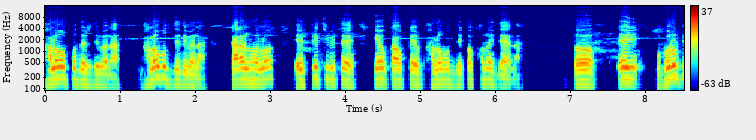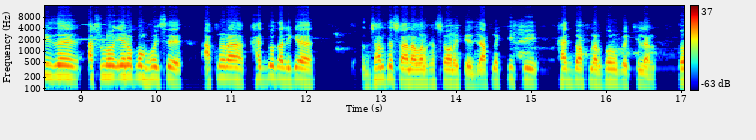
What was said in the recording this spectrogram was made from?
ভালো উপদেশ দিবে না, ভালো বুদ্ধি দিবে না। কারণ হলো, এই পৃথিবীতে কেউ কাউকে ভালো বুদ্ধি কখনোই দেয় না। তো এই গরুটি যে আসলে এরকম হয়েছে আপনারা খাদ্য তালিকা জানতে চান আমার কাছে অনেকে যে আপনি কি কি খাদ্য আপনার গরুকে খিলান। তো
